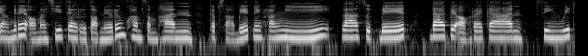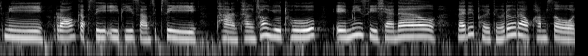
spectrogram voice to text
ยังไม่ได้ออกมาชี้แจงหรือตอบในเรื่องความสัมพันธ์ กับสาวเบสในครั้งนี้ ล่าสุดเบสได้ไปออกรายการ Sing with me ร้องกับ CEP 34 ผ่านทางช่อง YouTube Amy C Channel และได้เผยถึงเรื่องราวความโสด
